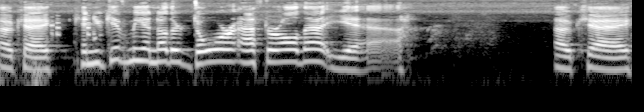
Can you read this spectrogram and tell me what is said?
Okay. Can you give me another door after all that? Yeah. Okay.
